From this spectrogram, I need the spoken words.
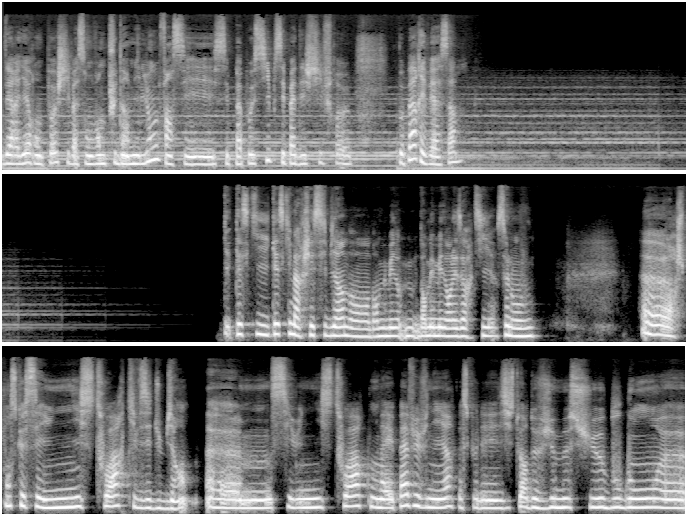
derrière en poche, il va s'en vendre plus d'un million. Enfin, c'est, pas possible, c'est pas des chiffres. On peut pas rêver à ça. Qu'est-ce qui, marchait si bien dans, dans, dans les orties, selon vous? Euh, alors, je pense que c'est une histoire qui faisait du bien. Euh, c'est une histoire qu'on n'avait pas vu venir parce que les histoires de vieux monsieur, bougon, euh,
